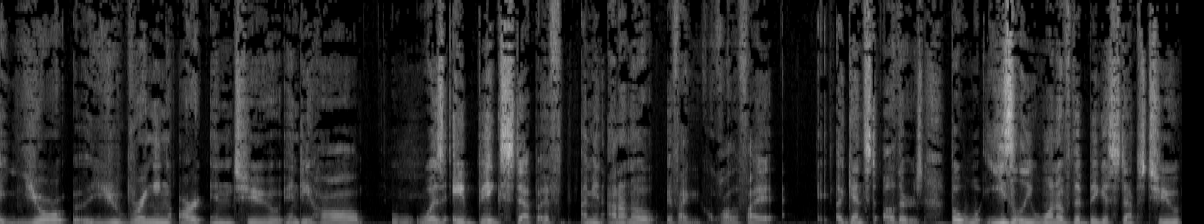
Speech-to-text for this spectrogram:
You're you bringing art into Indy Hall was a big step. If I mean, I don't know if I could qualify it against others, but easily one of the biggest steps to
